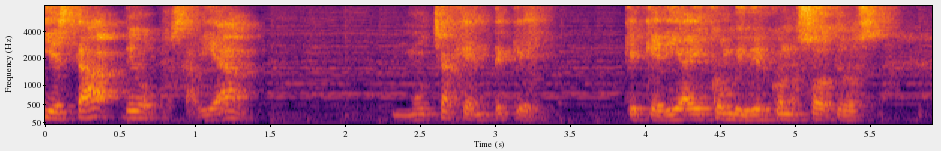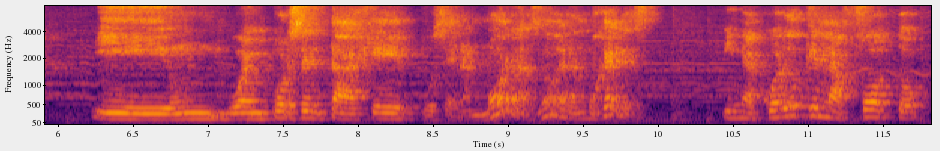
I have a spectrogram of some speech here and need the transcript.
y está, digo, pues había mucha gente que, que quería ir convivir con nosotros. Y un buen porcentaje, pues eran morras, ¿no? Eran mujeres. Y me acuerdo que en la foto,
